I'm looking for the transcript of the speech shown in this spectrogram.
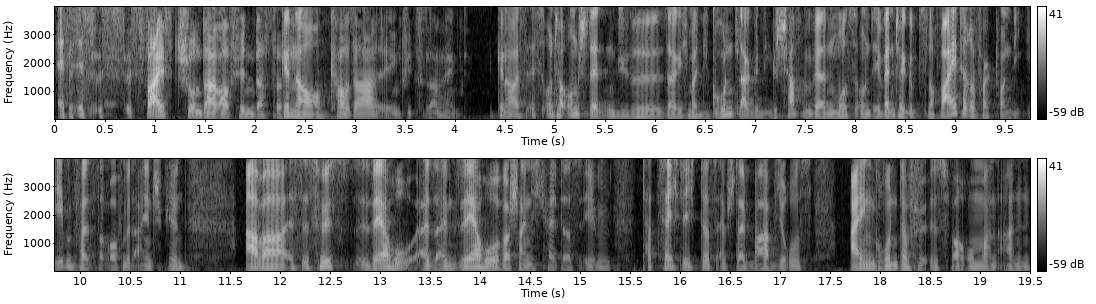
Es, es, ist, es, es weist schon darauf hin, dass das genau. kausal irgendwie zusammenhängt. Genau, es ist unter Umständen diese, sage ich mal, die Grundlage, die geschaffen werden muss und eventuell gibt es noch weitere Faktoren, die ebenfalls darauf mit einspielen. Aber es ist höchst sehr hoch, also eine sehr hohe Wahrscheinlichkeit, dass eben tatsächlich das Epstein-Barr-Virus ein Grund dafür ist, warum man an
